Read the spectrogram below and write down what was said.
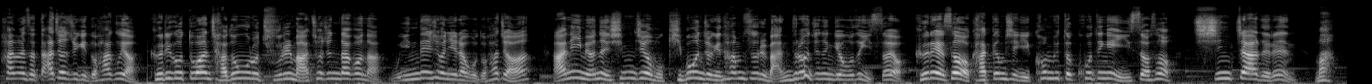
하면서 따져주기도 하고요. 그리고 또한 자동으로 줄을 맞춰준다거나 뭐 indention이라고도 하죠. 아니면은 심지어 뭐 기본적인 함수를 만들어주는 경우도 있어요. 그래서 가끔씩 이 컴퓨터 코딩에 있어서 진짜들은 막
